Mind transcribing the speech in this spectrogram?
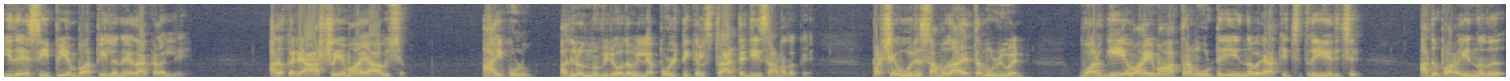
ഇതേ സി പി എം പാർട്ടിയിലെ നേതാക്കളല്ലേ? അതൊക്കെ രാഷ്ട്രീയമായ ആവശ്യം. ആയിക്കോളൂ അതിലൊന്നും വിരോധമില്ല. പൊളിറ്റിക്കൽ സ്ട്രാറ്റജീസ് ആണതൊക്കെ. പക്ഷേ ഒരു സമുദായത്തെ മുഴുവൻ വർഗീയമായി മാത്രം വോട്ട് ചെയ്യുന്നവരാക്കി ചിത്രീകരിച്ച് അത് പറയുന്നത്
